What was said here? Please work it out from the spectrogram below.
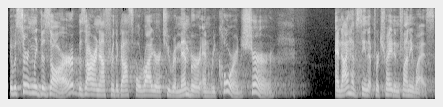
It was certainly bizarre, bizarre enough for the gospel writer to remember and record, sure. And I have seen it portrayed in funny ways.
